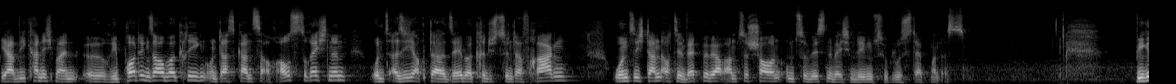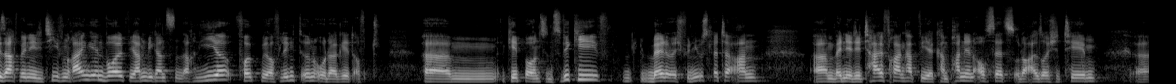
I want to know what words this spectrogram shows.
ja, wie kann ich mein äh, Reporting sauber kriegen und das Ganze auch auszurechnen und also sich auch da selber kritisch zu hinterfragen und sich dann auch den Wettbewerb anzuschauen, um zu wissen, welchem Lebenszyklus-Step man ist. Wie gesagt, wenn ihr in die Tiefen reingehen wollt, wir haben die ganzen Sachen hier, folgt mir auf LinkedIn oder geht, auf, ähm, geht bei uns ins Wiki, meldet euch für Newsletter an. Ähm, wenn ihr Detailfragen habt, wie ihr Kampagnen aufsetzt oder all solche Themen, äh,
